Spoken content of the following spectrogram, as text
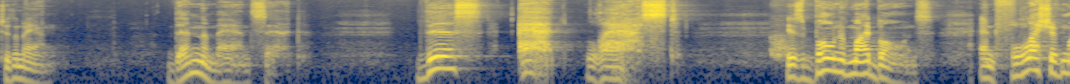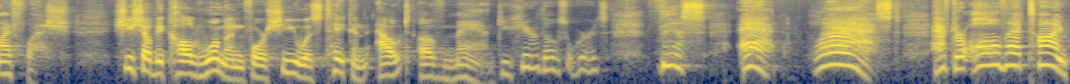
to the man. Then the man said, This at last is bone of my bones and flesh of my flesh. She shall be called woman, for she was taken out of man. Do you hear those words? This at last. After all that time,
